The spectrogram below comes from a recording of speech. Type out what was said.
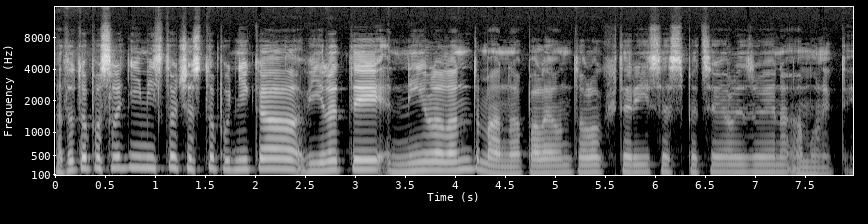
Na toto poslední místo často podniká výlety Neil Landman, paleontolog, který se specializuje na amonity.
